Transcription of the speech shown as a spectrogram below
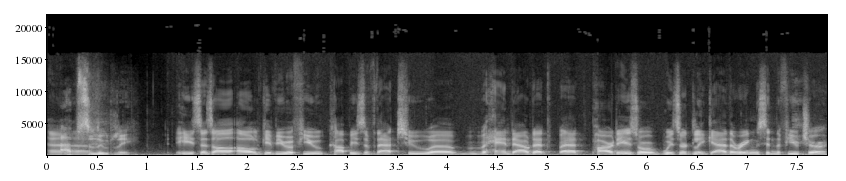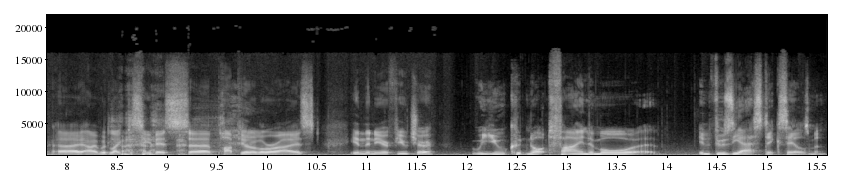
Absolutely. He says, I'll, I'll give you a few copies of that to uh, hand out at, at parties or wizardly gatherings in the future. Uh, I would like to see this uh, popularized in the near future. You could not find a more uh, enthusiastic salesman.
